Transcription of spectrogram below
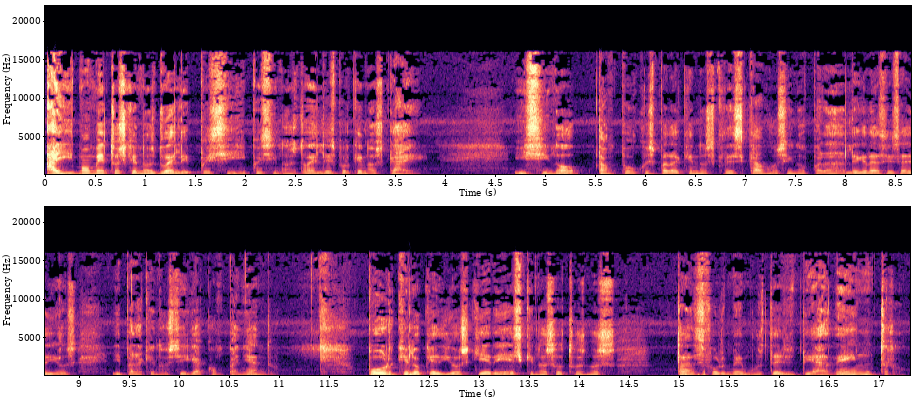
Hay momentos que nos duele. Pues sí, pues si nos duele es porque nos cae. Y si no, tampoco es para que nos crezcamos, sino para darle gracias a Dios y para que nos siga acompañando. Porque lo que Dios quiere es que nosotros nos transformemos desde adentro.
